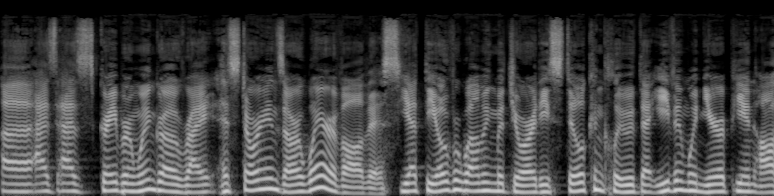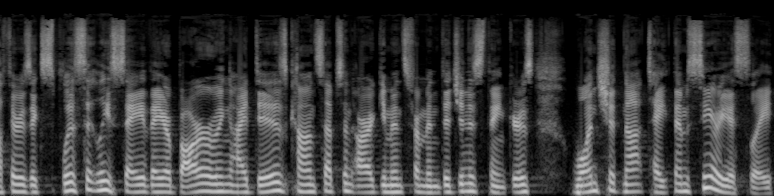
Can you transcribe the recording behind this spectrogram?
uh, as as Graeber and Wengrow write, historians are aware of all this, yet the overwhelming majority still conclude that even when European authors explicitly say they are borrowing ideas, concepts, and arguments from indigenous thinkers, one should not take them seriously.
